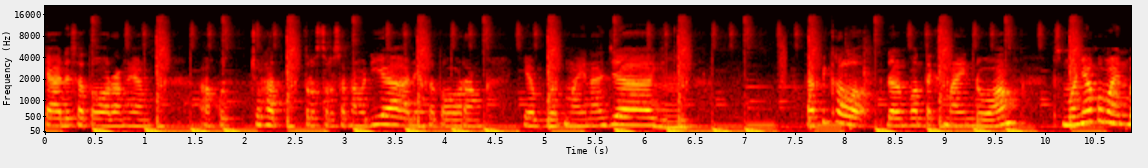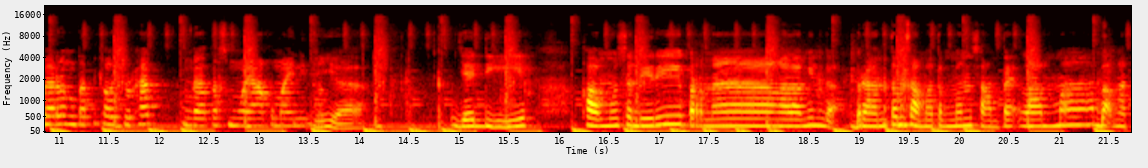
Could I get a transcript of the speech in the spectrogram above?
kayak ada satu orang yang aku curhat terus-terusan sama dia ada yang satu orang ya buat main aja gitu tapi kalau dalam konteks main doang semuanya aku main bareng tapi kalau curhat nggak ke semua yang aku main itu. Iya. Jadi kamu sendiri pernah ngalamin nggak berantem sama temen sampai lama banget?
